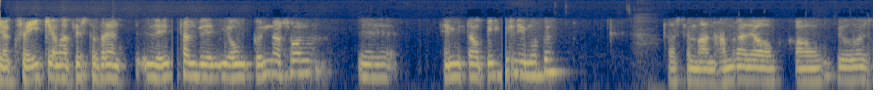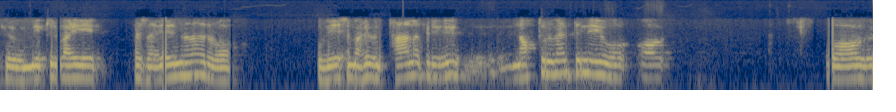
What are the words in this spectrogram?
Já, kveikja var fyrst og fremst viðtal við Jón Gunnarsson eh, heimitt á bylginni í morgun þar sem hann hamraði á, á mikilvægi þessa yfirnaðar og, og við sem að höfum talað fyrir náttúruvendinni og og, og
